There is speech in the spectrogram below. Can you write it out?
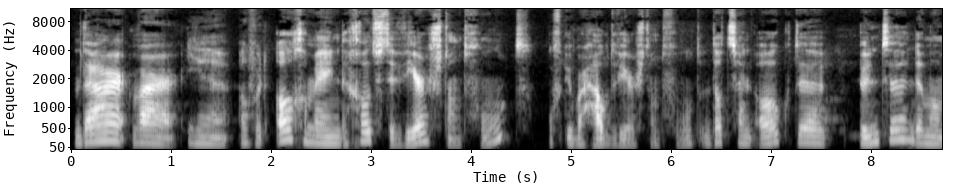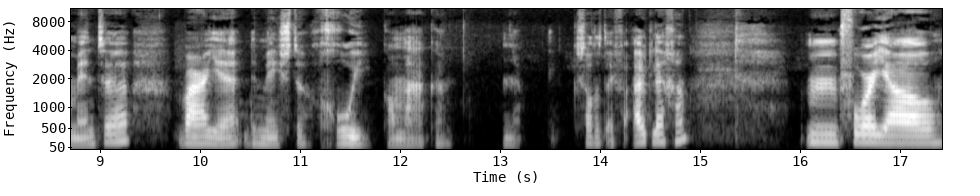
daar waar je over het algemeen de grootste weerstand voelt, of überhaupt weerstand voelt, dat zijn ook de punten, de momenten waar je de meeste groei kan maken. Nou, ik zal dat even uitleggen. Mm, voor jouw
